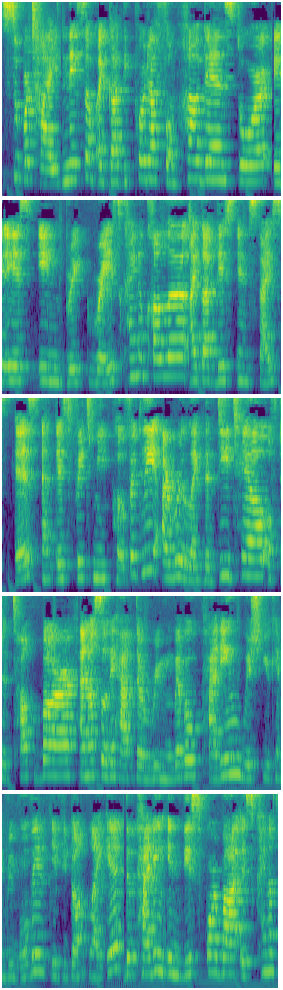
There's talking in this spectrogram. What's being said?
super tight. Next up, I got the product from Haodian store. It is in brick race kind of color. I got this in size S and it fits me perfectly. I really like the detail of the top bar and also they have the removable padding which you can remove it if you don't like it. The padding in this sport bar is kind of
